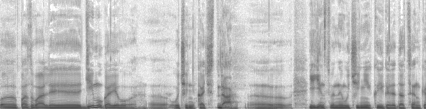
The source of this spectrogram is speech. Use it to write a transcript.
э, позвали Диму Горелова, э, очень качественно. Да. Э, Единственный ученик Игоря Доценко.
